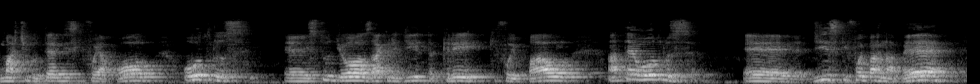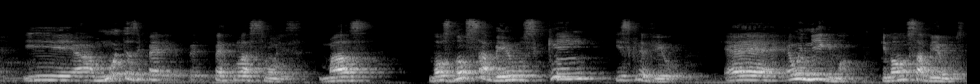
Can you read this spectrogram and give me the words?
o Martim Lutero diz que foi Apolo, outros é, estudiosos acreditam, crê que foi Paulo, até outros é, diz que foi Barnabé, e há muitas especulações, mas nós não sabemos quem escreveu. É, é um enigma que nós não sabemos,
